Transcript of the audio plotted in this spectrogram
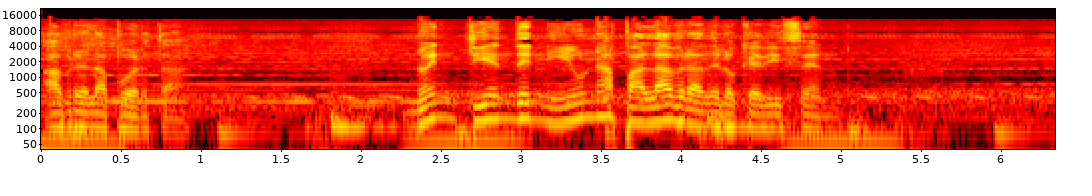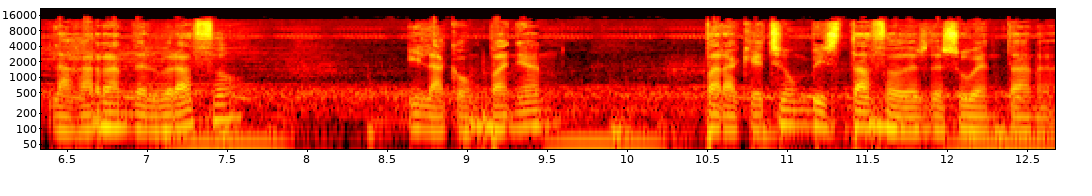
abre la puerta. No entiende ni una palabra de lo que dicen. La agarran del brazo y la acompañan para que eche un vistazo desde su ventana.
